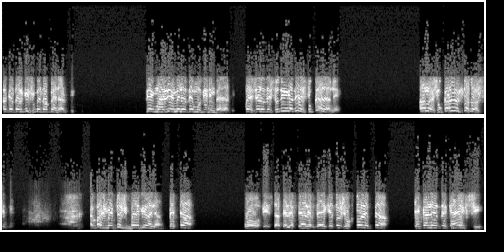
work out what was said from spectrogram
θα καταργήσουμε τα πέναρτη. Λέει, μα λέει, εμένα δεν μου δίνει πέναρτη. Μα εσένα δεν σου δίνει γιατί δεν σου κάνανε. Άμα σου κάνουν, το δώστηκε. Εν πάση με τόση πάει δύο ένα. Μετά, ο, στα τελευταία λεπτά έχει δώσει 8 λεπτά και έκανε 16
